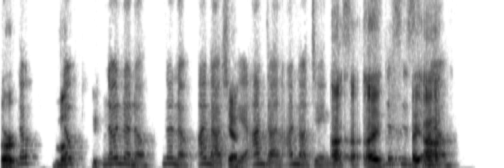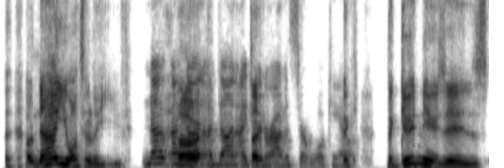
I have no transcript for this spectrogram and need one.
or Nope. mo- Nope. No, no, no, no, no. I'm out Yeah. of here. I'm done. I'm not doing this. uh, I- this is I- no, uh, Oh, now you want to leave. no. I'm uh, done. I'm done. I turn I- around and start walking out. like- The good news is,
